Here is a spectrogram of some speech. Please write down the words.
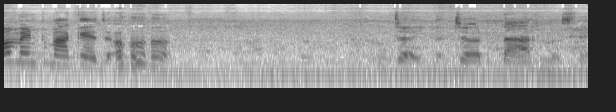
કોમેન્ટમાં કહેજો જોઈ લો, જોરદારનું છે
